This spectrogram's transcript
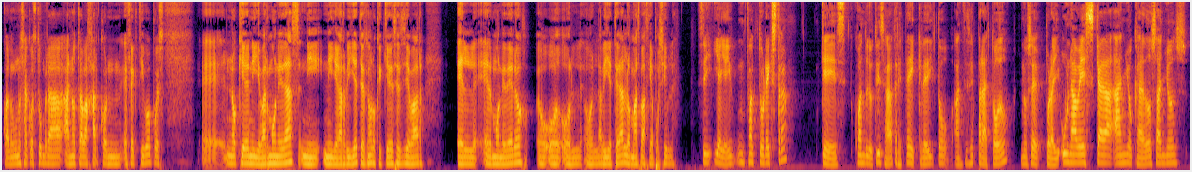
Cuando uno se acostumbra a no trabajar con efectivo, pues no quiere ni llevar monedas ni, ni llegar billetes, ¿no? Lo que quieres es llevar el, el monedero o, o la billetera lo más vacía posible. Sí, y ahí hay un factor extra que es cuando yo utilizaba la tarjeta de crédito antes para todo, no sé, por ahí una vez cada año, cada dos años,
